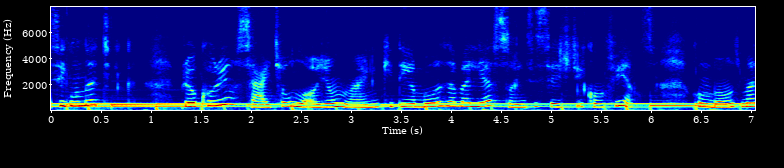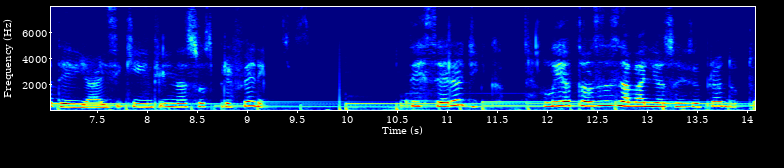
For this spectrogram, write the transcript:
Segunda dica: procure um site ou loja online que tenha boas avaliações e seja de confiança, com bons materiais e que entre nas suas preferências. Terceira dica: leia todas as avaliações do produto,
